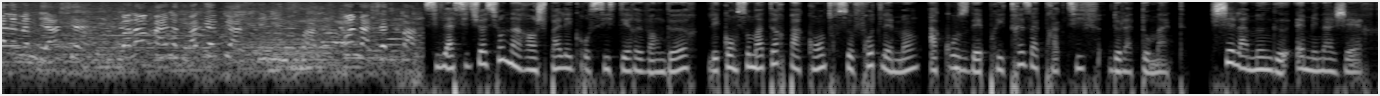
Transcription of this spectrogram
Elle est même déjà chère. Voilà, par exemple, tomate qui est plus à 6 000 francs. On n'achète pas. Si la situation n'arrange pas les grossistes et revendeurs, les consommateurs par contre se frottent les mains à cause des prix très attractifs de la tomate. Chez la Mungue est ménagère.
